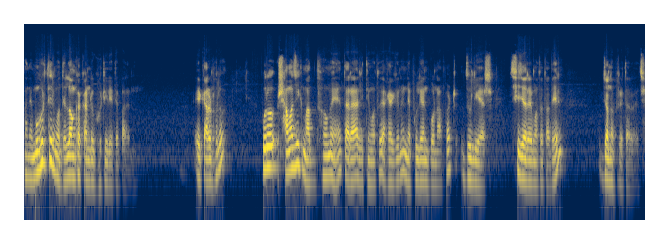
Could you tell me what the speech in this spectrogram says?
মানে মুহূর্তের মধ্যে লঙ্কা কাণ্ড ঘটিয়ে দিতে পারেন। এর কারণ হলো, পুরো সামাজিক মাধ্যমে তারা রীতিমতো এক একজনের নেপোলিয়ান বোনাফাট জুলিয়াস সিজারের মতো তাদের জনপ্রিয়তা রয়েছে।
